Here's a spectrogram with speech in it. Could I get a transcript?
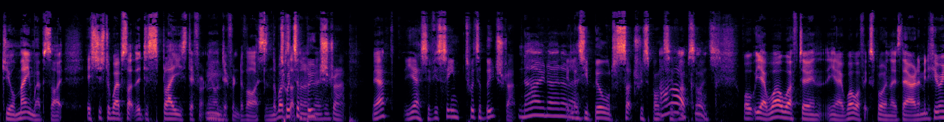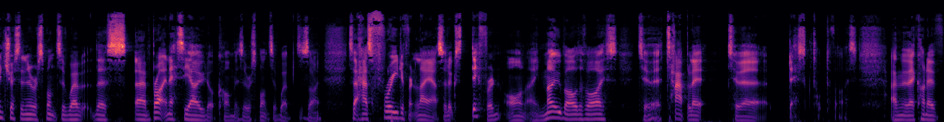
to your main website, it's just a website that displays differently on different devices. And the Twitter Bootstrap. yeah. Yes, have you seen Twitter Bootstrap? No, no, no. It no. lets you build such responsive Oh, cool. websites. Well, yeah, well worth doing. You know, well worth exploring those there. And I mean, if you're interested in a responsive web, this uh, BrightonSEO.com is a responsive web design. So it has three different layouts. So it looks different on a mobile device to a tablet to a desktop device, and they're kind of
